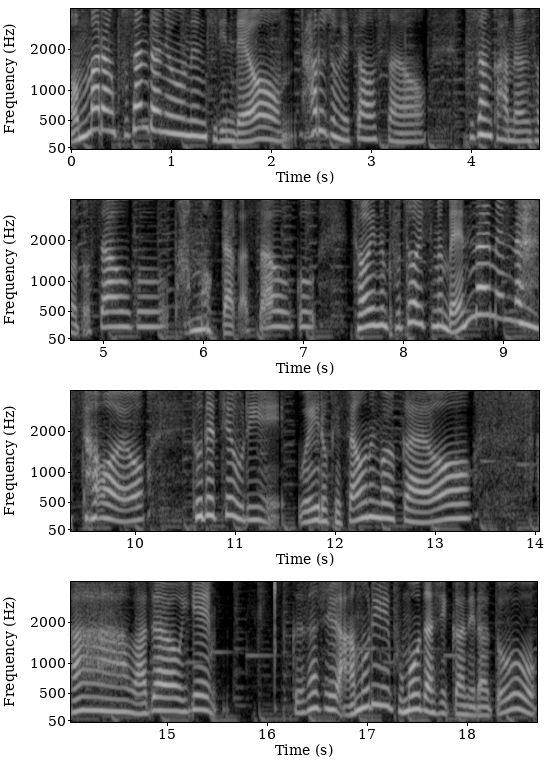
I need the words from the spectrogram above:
엄마랑 부산 다녀오는 길인데요. 하루 종일 싸웠어요. 부산 가면서도 싸우고 밥 먹다가 싸우고 저희는 붙어 있으면 맨날 맨날 싸워요. 도대체 우리 왜 이렇게 싸우는 걸까요? 아, 맞아요. 이게 그 사실 아무리 부모 자식 간이라도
